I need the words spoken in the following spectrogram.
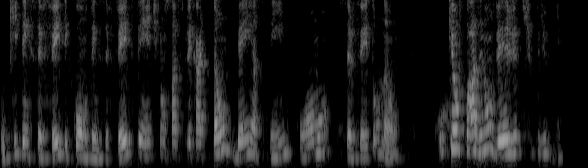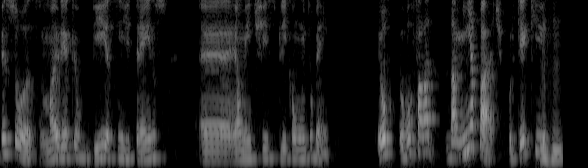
o que tem que ser feito e como tem que ser feito, tem gente que não sabe explicar tão bem assim como ser feito ou não. O que eu quase não vejo esse tipo de, de pessoas. A maioria que eu vi assim de treinos é, realmente explicam muito bem. Eu, eu vou falar da minha parte. Por que que, uhum.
